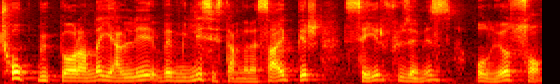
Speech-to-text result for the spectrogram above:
çok büyük bir oranda yerli ve milli sistemlere sahip bir seyir füzemiz oluyor SOM.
